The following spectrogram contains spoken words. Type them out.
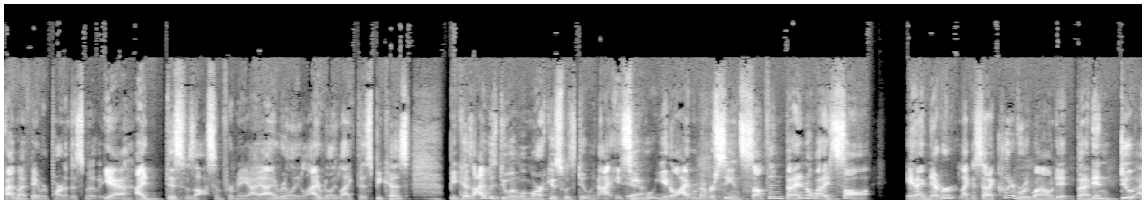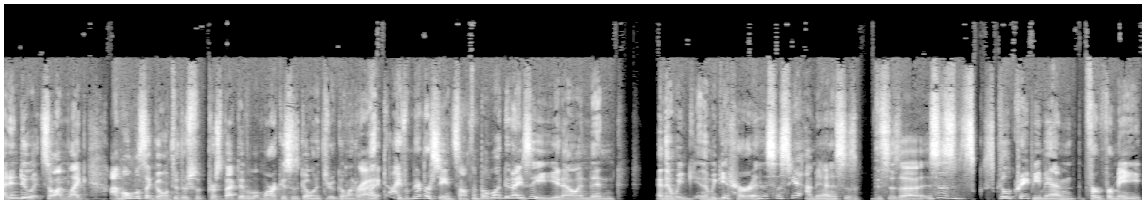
probably my favorite part of this movie. yeah I this was awesome for me. I, I really I really like this because because I was doing what Marcus was doing. I see Yeah. you know I remember seeing something, but I didn't know what I saw. And I never, like I said, I could have rewound it, but I didn't do it. I didn't do it. So I'm like, I'm almost like going through the perspective of what Marcus is going through, going, Right. I, I remember seeing something, but what did I see? You know, and then, and then we, and then we get her, and this is, yeah, man, this is, this is a, this is still creepy, man, for for me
